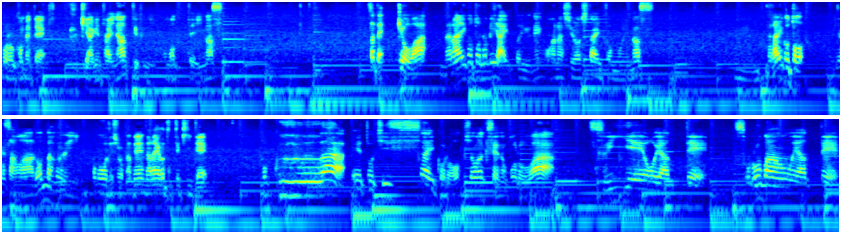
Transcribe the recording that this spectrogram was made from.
心を込めて書き上げたいなっていうふうに思っています。さて、今日は習い事の未来というね、お話をしたいと思います。うん、習い事、皆さんはどんな風に思うでしょうかね、習い事って聞いて。僕は、えっ、ー、と、小さい頃、小学生の頃は、水泳をやって、そろばんをやって、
